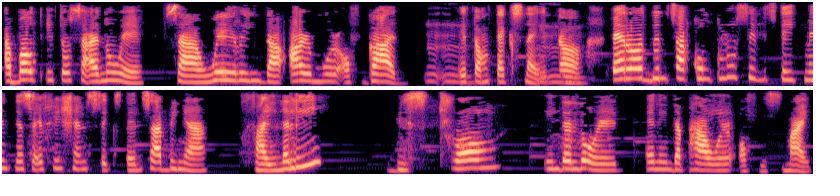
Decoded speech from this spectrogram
About ito sa ano eh, sa wearing the armor of God. Mm-mm. Itong text na ito. Mm-mm. Pero dun sa conclusive statement niya sa Ephesians 6.10, sabi niya, Finally, be strong in the Lord and in the power of His might.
